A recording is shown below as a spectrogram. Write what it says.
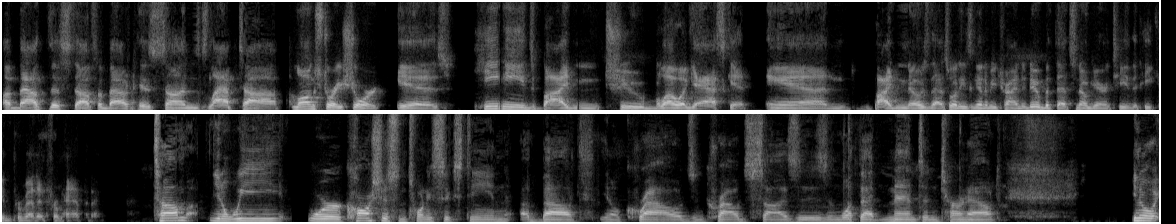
about this stuff about his son's laptop, long story short, is he needs Biden to blow a gasket, and Biden knows that's what he's going to be trying to do, but that's no guarantee that he can prevent it from happening. Tom, you know, we were cautious in 2016 about, you know, crowds and crowd sizes and what that meant and turnout. You know,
